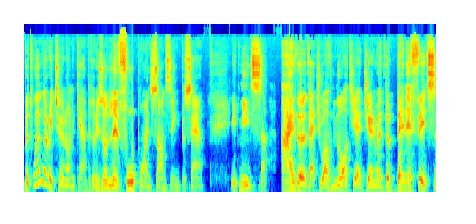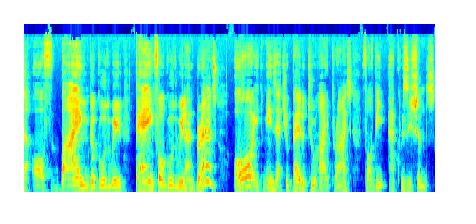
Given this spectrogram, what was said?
But when the return on capital is only 4 point something percent, it means uh, either that you have not yet generated the benefits of buying the goodwill, paying for goodwill and brands, or it means that you paid a too high price for the acquisitions.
